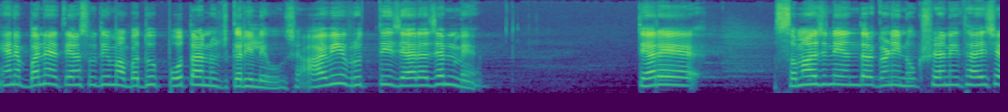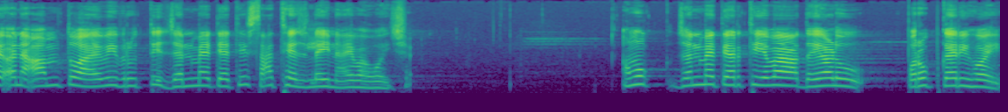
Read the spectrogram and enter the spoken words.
એને બને ત્યાં સુધીમાં બધું પોતાનું જ કરી લેવું છે. આવી વૃત્તિ જ્યારે જન્મે, ત્યારે સમાજની અંદર ઘણી નુકસાની થાય છે અને આમ તો આવી વૃત્તિ જન્મે ત્યાંથી સાથે જ લઈને આવ્યા હોય છે. અમુક જન્મે ત્યારથી એવા દયાળુ પરોપકારી હોય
